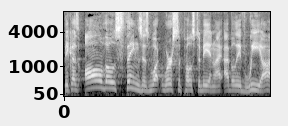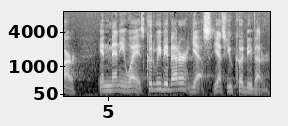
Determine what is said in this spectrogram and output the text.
Because all those things is what we're supposed to be, and I, I believe we are in many ways. Could we be better? Yes. Yes, you could be better.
